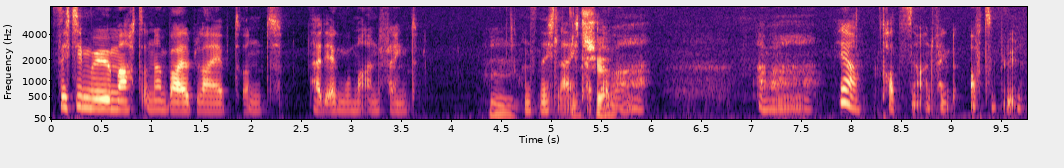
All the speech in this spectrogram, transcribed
sich die Mühe macht und am Ball bleibt und halt irgendwo mal anfängt. Hm. Und es nicht leicht hat, aber, aber ja, trotzdem anfängt aufzublühen.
